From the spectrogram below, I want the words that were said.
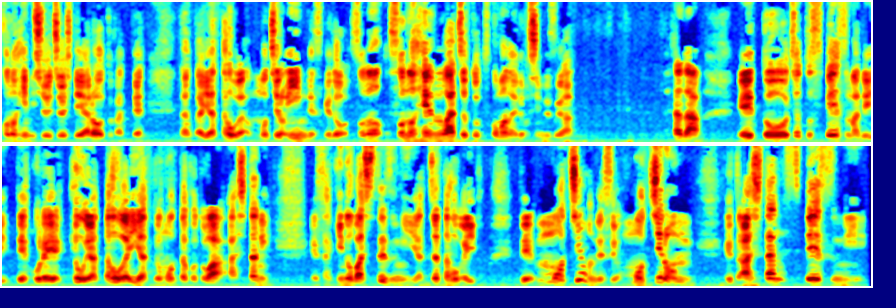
この日に集中してやろうとかって、なんかやった方がもちろんいいんですけど、その、その辺はちょっと突っ込まないでほしいんですが、ただ、えっ、と、ちょっとスペースまで行って、これ今日やった方がいいやって思ったことは、明日に先延ばしせずにやっちゃった方がいいと。で、もちろんですよ。もちろん、えっ、と、明日のスペースに、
